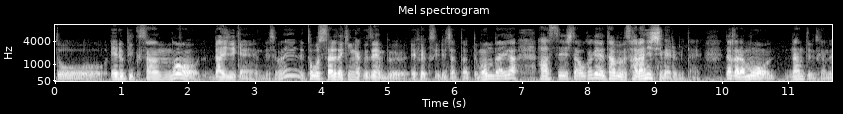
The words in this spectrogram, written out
とエルピクさんの大事件ですよね。投資された金額全部 FX 入れちゃったって問題が発生したおかげで多分さらに占めるみたいな。だからもう何て言うんですかね。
